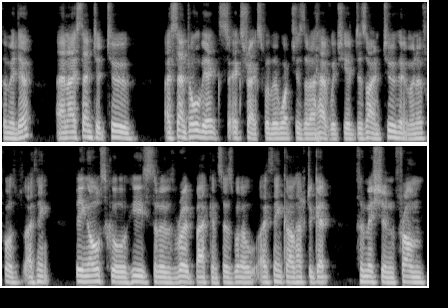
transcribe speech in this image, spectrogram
familiar. And I sent it to, I sent all the ex- extracts for the watches that I have, which he had designed to him. And of course, I think being old school, he sort of wrote back and says, well, I think I'll have to get permission from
